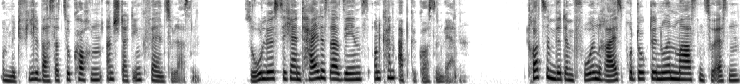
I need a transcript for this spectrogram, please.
und mit viel Wasser zu kochen, anstatt ihn quellen zu lassen. So löst sich ein Teil des Arsens und kann abgegossen werden. Trotzdem wird empfohlen, Reisprodukte nur in Maßen zu essen.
